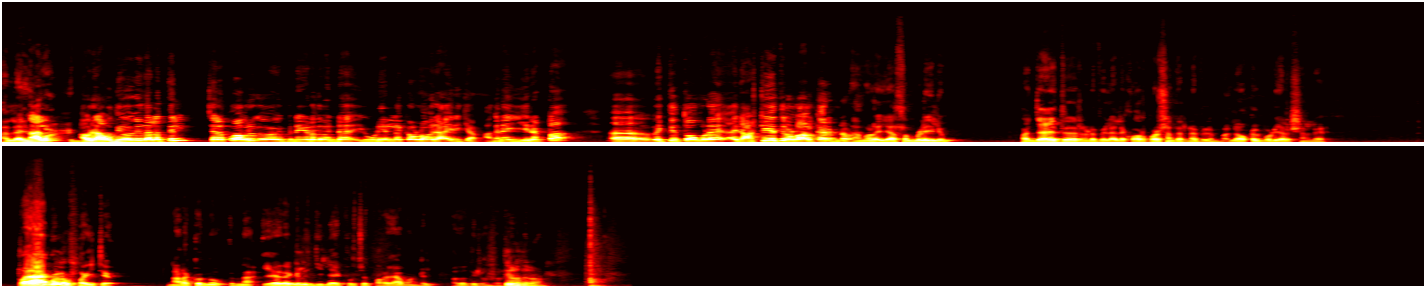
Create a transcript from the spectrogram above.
അല്ല എന്നാൽ അവർ ഔദ്യോഗിക തലത്തിൽ ചിലപ്പോൾ അവർ പിന്നെ ഇടതുപെന്റെ യൂണിയനിലൊക്കെ ഉള്ളവരായിരിക്കാം. അങ്ങനെ ഇരട്ട വ്യക്തിത്വവും വ്യക്തിത്വം കൂടെ രാഷ്ട്രീയത്തിലുള്ള ആൾക്കാരുണ്ടാവും നമ്മൾ ഈ അസംബ്ലിയിലും പഞ്ചായത്ത് തിരഞ്ഞെടുപ്പിൽ അല്ലെങ്കിൽ കോർപ്പറേഷൻ തിരഞ്ഞെടുപ്പിലും ലോക്കൽ ബോഡി ഇലക്ഷനിൽ ട്രയാങ്കുലർ ഫൈറ്റ് നടക്കുന്നു എന്ന ഏതെങ്കിലും ജില്ലയെക്കുറിച്ച് പറയാമെങ്കിൽ അത് തിരുവനന്തപുരം. തിരുവനന്തപുരമാണ്.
